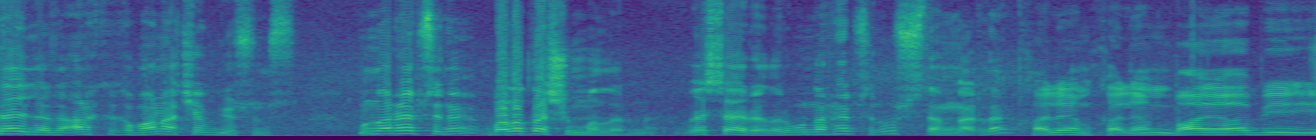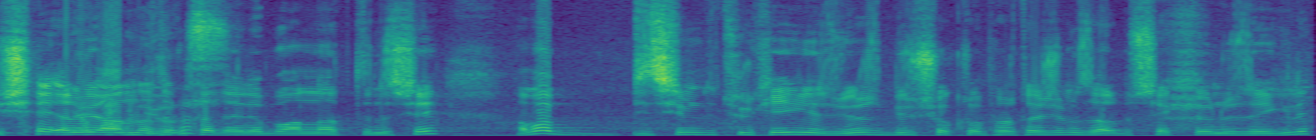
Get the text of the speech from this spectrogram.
trailerin arka kapağını açabiliyorsunuz. Bunların hepsini bala taşınmalarını vesaireleri bunların hepsini bu sistemlerden Kalem kalem bayağı bir işe yarıyor anladığım Yapabiliyoruz. kadarıyla bu anlattığınız şey. Ama biz şimdi Türkiye'yi geziyoruz. Birçok röportajımız var bu sektörünüzle ilgili.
